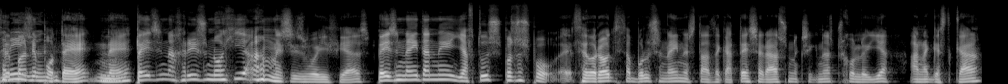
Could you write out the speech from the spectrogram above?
δεν πάνε Χρήζουν. ποτέ, ναι, παίζει να χρήζουν όχι άμεσης βοήθειας. Παίζει να ήταν για αυτούς, πώς να σου πω, ε, θεωρώ ότι θα μπορούσε να είναι στα 14 σου να ξεκινάς ψυχολογία αναγκαστικά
